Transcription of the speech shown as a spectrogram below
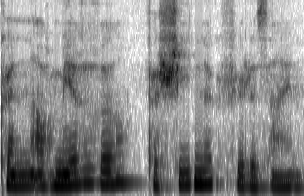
Können auch mehrere verschiedene Gefühle sein.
